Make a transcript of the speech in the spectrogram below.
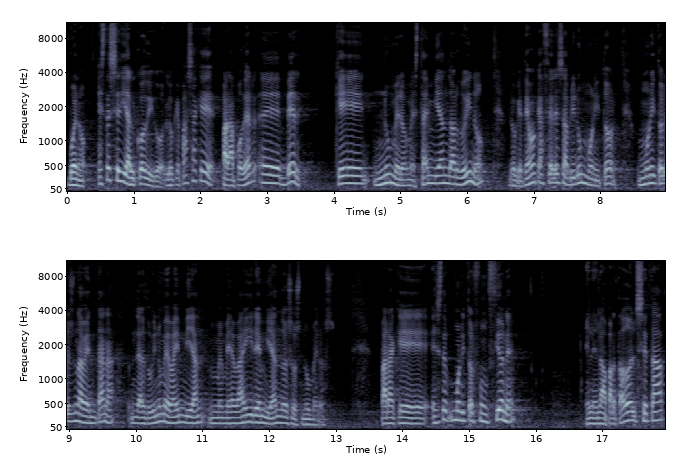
Bueno, este sería el código. Lo que pasa que para poder eh, ver qué número me está enviando Arduino, lo que tengo que hacer es abrir un monitor. Un monitor es una ventana donde Arduino me va, a ir enviando esos números. Para que este monitor funcione, en el apartado del setup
